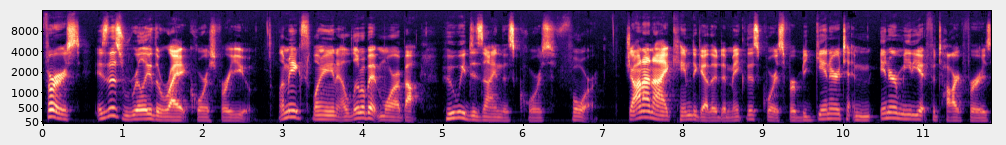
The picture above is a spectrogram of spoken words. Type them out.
First, is this really the right course for you? Let me explain a little bit more about who we designed this course for. John and I came together to make this course for beginner to intermediate photographers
